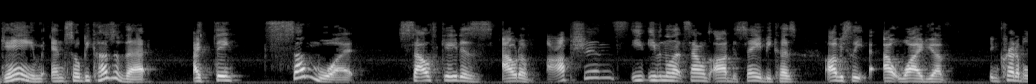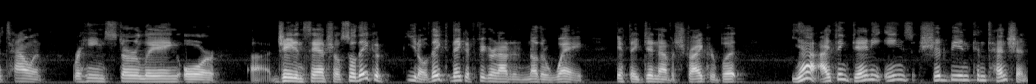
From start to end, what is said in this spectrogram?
game. And so, because of that, I think somewhat Southgate is out of options, even though that sounds odd to say, because obviously out wide you have incredible talent, Raheem Sterling or uh, Jadon Sancho. So they could, you know, they, they could figure it out in another way if they didn't have a striker. But yeah, I think Danny Ings should be in contention.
